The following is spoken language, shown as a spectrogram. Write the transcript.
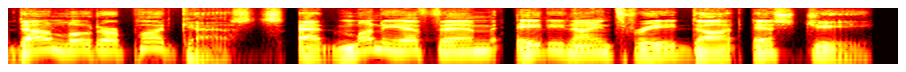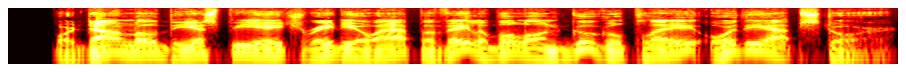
download our podcasts at moneyfm893.sg or download the SPH radio app available on Google Play or the App Store.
